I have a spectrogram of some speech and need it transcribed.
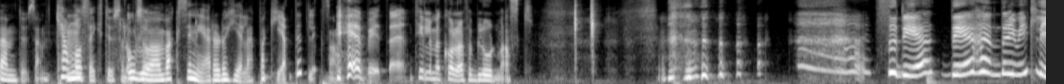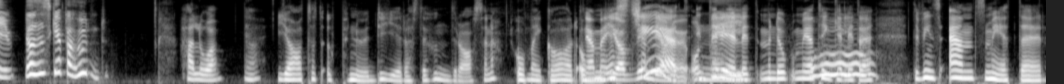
5000. Kan vara 6000 Och då är också. han vaccinerad och hela paketet liksom. Vet. Till och med kollar för blodmask. så det, det händer i mitt liv. Jag ska skaffa hund. Hallå, Ja. Jag har tagit upp nu dyraste hundraserna. Oh my god, ångest ja men jag kände jag nu. vet, Åh, inte det nej. är lite, men, då, men jag tänker lite, det finns en som heter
